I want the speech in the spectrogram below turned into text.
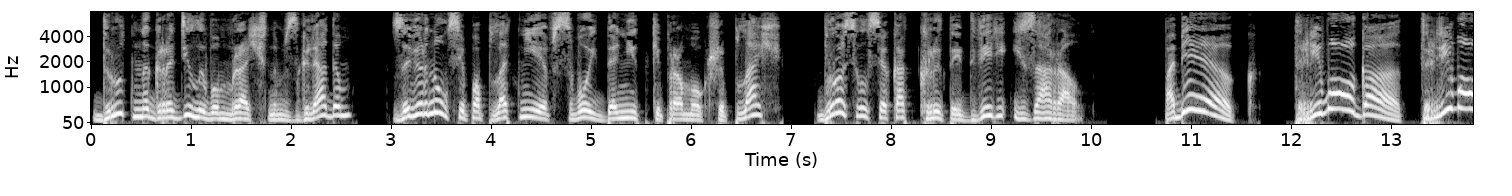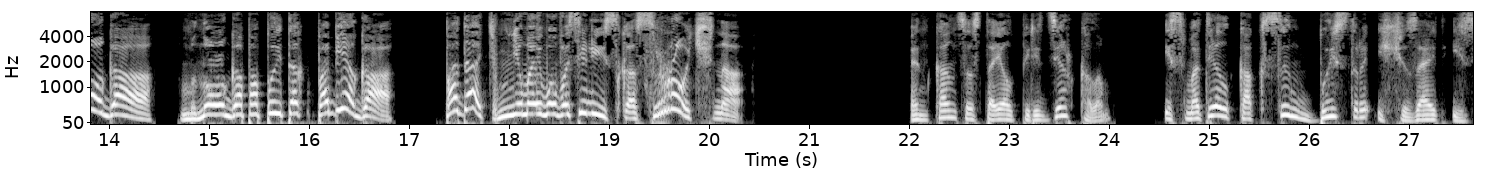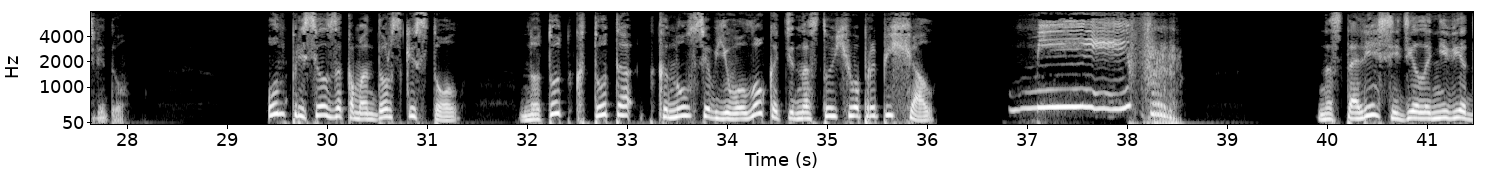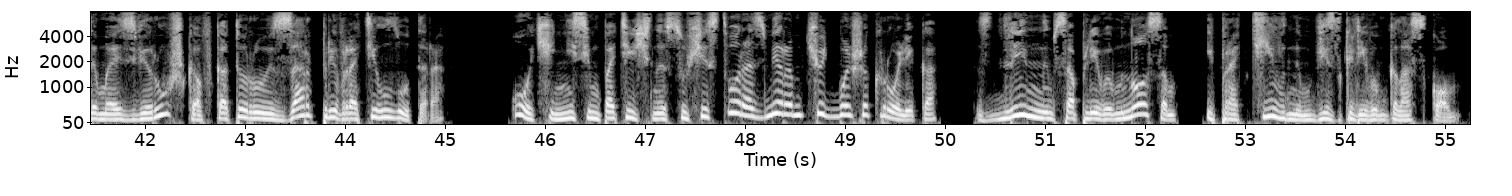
Друт наградил его мрачным взглядом, завернулся поплотнее в свой до нитки промокший плащ бросился к открытой двери и заорал. «Побег! Тревога! Тревога! Много попыток побега! Подать мне моего Василиска! Срочно!» Энканца стоял перед зеркалом и смотрел, как сын быстро исчезает из виду. Он присел за командорский стол, но тут кто-то ткнулся в его локоть и настойчиво пропищал. Мифр! На столе сидела неведомая зверушка, в которую Зар превратил Лутера. Очень несимпатичное существо размером чуть больше кролика, с длинным сопливым носом и противным визгливым голоском.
